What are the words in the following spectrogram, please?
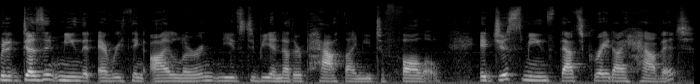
but it doesn't mean that everything I learn needs to be another path I need to follow. It just means that's great, I have it.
